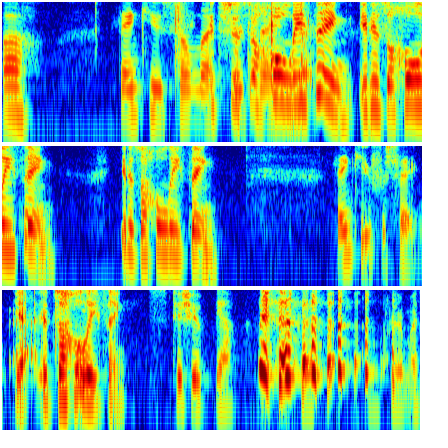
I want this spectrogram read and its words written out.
Oh, thank you so much. It's just a holy that. thing. It is a holy thing. It is a holy thing. Thank you for saying that. Yeah, it's a holy thing. Tissue, yeah. I'm,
